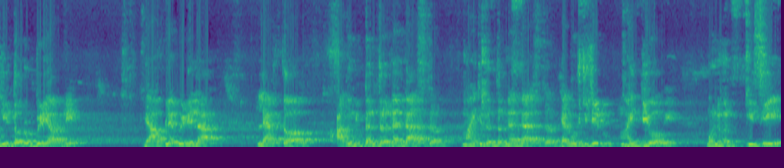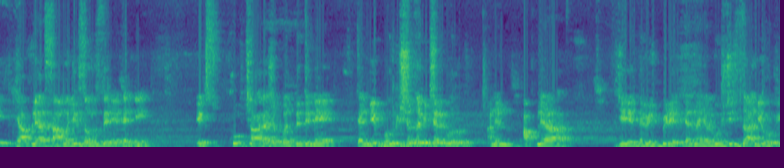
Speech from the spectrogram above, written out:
ही तरुण पिढी आपली. ह्या आपल्या पिढीला लॅपटॉप आधुनिक तंत्रज्ञान काय असतं? माहिती तंत्रज्ञान काय असतं? ह्या गोष्टीची माहिती व्हावी. म्हणून ई सी ह्या आपल्या सामाजिक संस्थेने त्यांनी एक खूप छान अशा पद्धतीने त्यांनी भविष्याचा विचार करून आणि आपल्या जे नवीन पिढी आहेत त्यांना या गोष्टीची जाणीव हवी.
